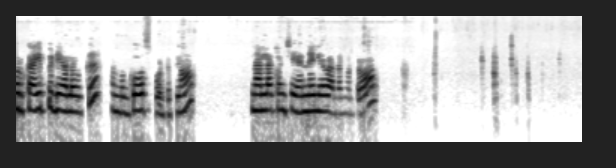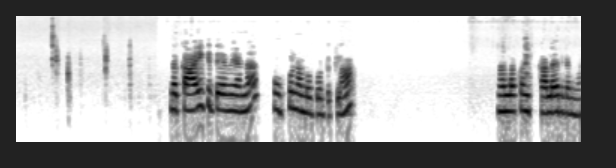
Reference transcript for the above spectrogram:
ஒரு கைப்பிடி அளவுக்கு நம்ம கோஸ் போட்டுக்கலாம். நல்லா கொஞ்சம் எண்ணெயிலே வதங்கட்டும். இந்த காய்க்கு தேவையான உப்பு நம்ம போட்டுக்கலாம். நல்லா கொஞ்சம் கலரிடுங்க.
